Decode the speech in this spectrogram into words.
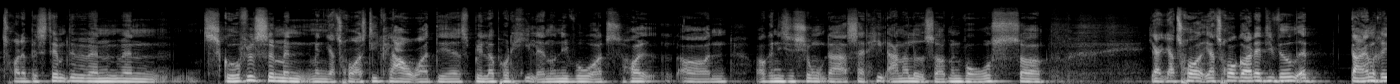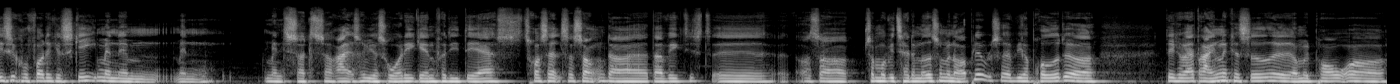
Jeg tror da bestemt, det vil være en, være en skuffelse, men, men jeg tror også, de er klar over, at det er spiller på et helt andet niveau, og et hold og en organisation, der er sat helt anderledes op end vores. Så jeg, jeg, tror, jeg tror godt, at de ved, at der er en risiko for, at det kan ske, men, øhm, men, men så, så rejser vi os hurtigt igen, fordi det er trods alt sæsonen, der, der er vigtigst. Øh, og så, så må vi tage det med som en oplevelse, at vi har prøvet det, og det kan være, at drengene kan sidde øh, om et par år og,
